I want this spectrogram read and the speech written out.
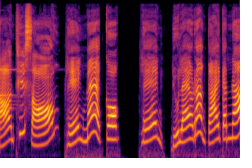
ตอนที่สองเพลงแม่กก เพลงดูแลร่างกายกันนะ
